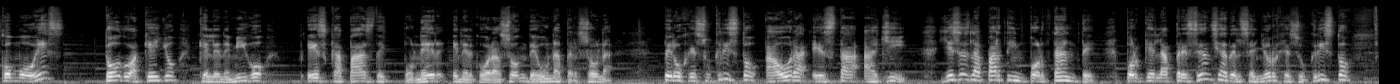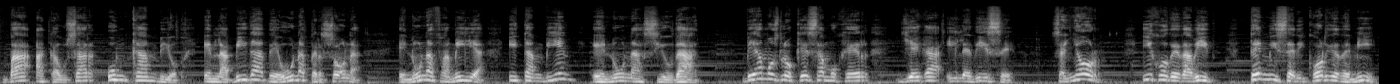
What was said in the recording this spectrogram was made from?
como es todo aquello que el enemigo es capaz de poner en el corazón de una persona. Pero Jesucristo ahora está allí. Y esa es la parte importante, porque la presencia del Señor Jesucristo va a causar un cambio en la vida de una persona, en una familia y también en una ciudad. Veamos lo que esa mujer llega y le dice, Señor, hijo de David, ten misericordia de mí,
